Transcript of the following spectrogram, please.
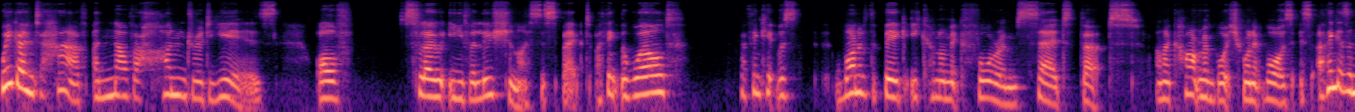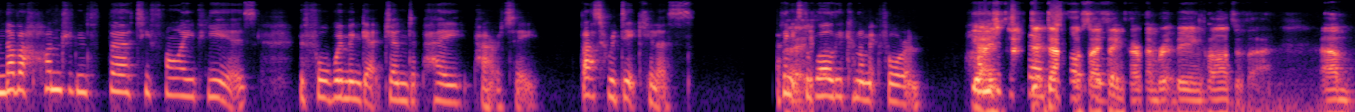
we're going to have another 100 years of slow evolution, I suspect. I think the world, I think it was one of the big economic forums said that, and I can't remember which one it was, I think it's another 135 years before women get gender pay parity. That's ridiculous. I think it's the World Economic Forum. Yeah, Davos, I think. I remember it being part of that. Um,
